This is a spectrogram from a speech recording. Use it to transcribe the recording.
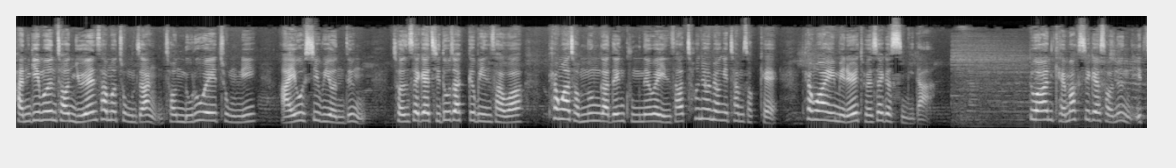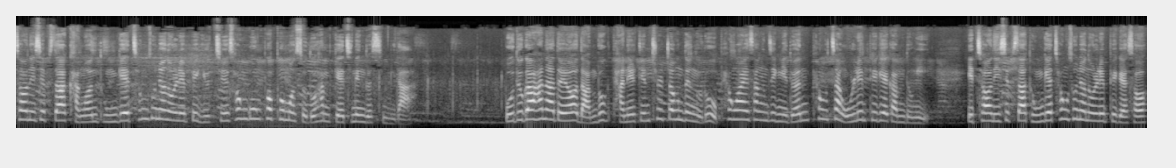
반기문 전 유엔 사무총장, 전 노르웨이 총리, IOC 위원 등 전 세계 지도자급 인사와 평화 전문가 등 국내외 인사 천여 명이 참석해 평화의 의미를 되새겼습니다. 또한 개막식에서는 2024 강원 동계 청소년 올림픽 유치 성공 퍼포먼스도 함께 진행됐습니다. 모두가 하나 되어 남북 단일팀 출정 등으로 평화의 상징이 된 평창 올림픽의 감동이 2024 동계 청소년 올림픽에서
